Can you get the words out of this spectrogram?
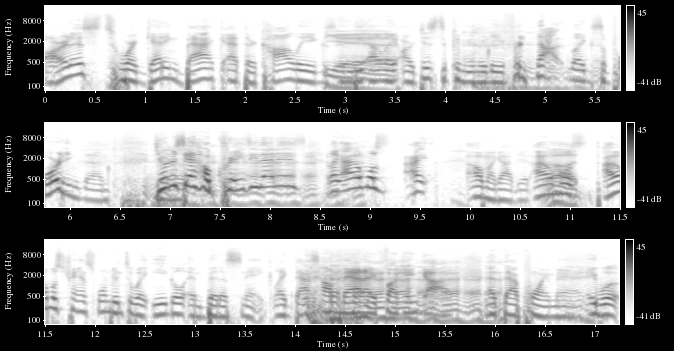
artists who are getting back at their colleagues in the LA artistic community for not like supporting them. Do you understand how crazy that is? Like I almost I Oh my god, dude! I God. almost, I almost transformed into an eagle and bit a snake. Like that's how mad I fucking got at that point, man. It- Wha-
